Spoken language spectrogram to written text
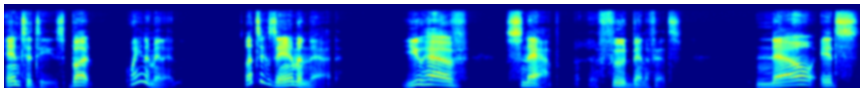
entities. But wait a minute. Let's examine that. You have SNAP, uh, food benefits. Now it's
